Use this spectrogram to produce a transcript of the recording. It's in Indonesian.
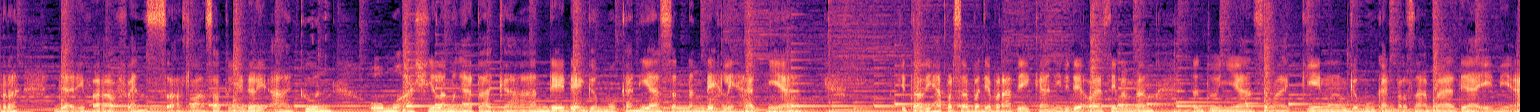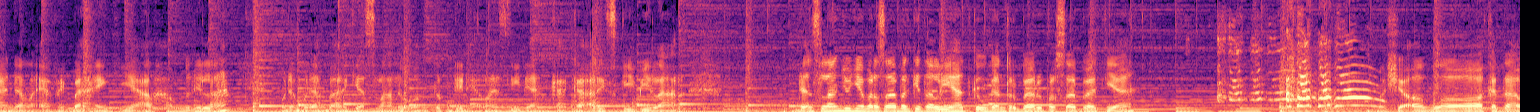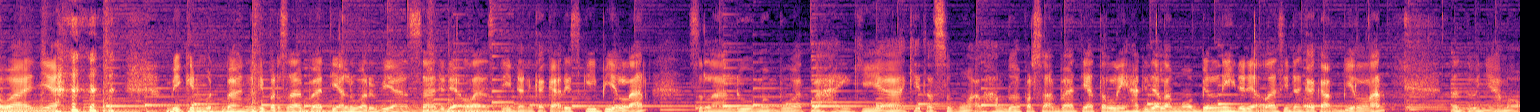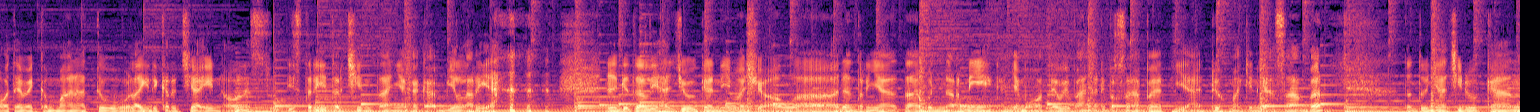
Dari para fans. Salah satunya dari akun Umu Ashila mengatakan, Dedek gemukan ya, seneng deh lihatnya. Kita lihat persahabat ya, perhatikan, ini Dedek Lesti memang tentunya semakin gemukan persahabat ya. Ini adalah efek bahagia, Alhamdulillah. Mudah-mudahan bahagia selalu untuk Dedek Lesti dan kakak Rizky Bilar. Dan selanjutnya persahabat kita lihat keunggahan terbaru persahabat ya. Masya Allah ketawanya. Bikin mood banget di persahabat ya luar biasa. Dedek Lesti dan kakak Rizky Bilar Selalu membuat bahagia kita semua. Alhamdulillah persahabat ya terlihat di dalam mobil nih Dedek Lesti dan kakak Bilar Tentunya mau otw ke mana tuh? Lagi dikerjain oleh istri tercintanya kakak Bilar ya. Dan kita lihat juga nih Masya Allah. Dan ternyata bener nih Kayaknya mau otw banget di persahabat. Ya Aduh makin gak sabar. Tentunya cidukan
